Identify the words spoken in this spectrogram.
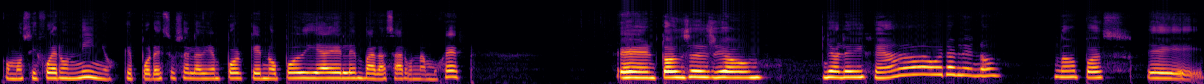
como si fuera un niño, que por eso se la habían porque no podía él embarazar a una mujer. Entonces yo yo le dije, ah, órale, no, no, pues, eh,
